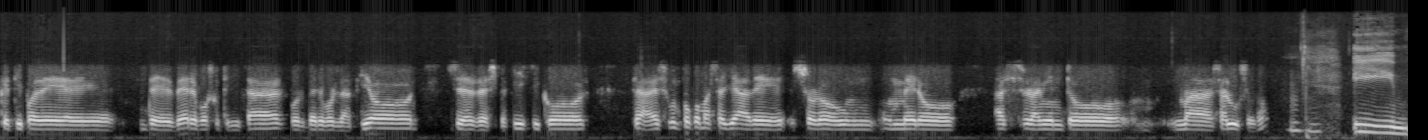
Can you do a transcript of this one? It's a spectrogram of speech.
qué tipo de, de verbos utilizar, pues verbos de acción, ser específicos. O sea, es un poco más allá de solo un, mero asesoramiento más al uso, ¿no? Y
